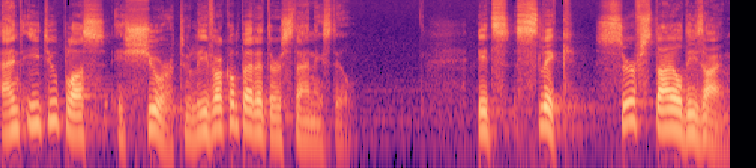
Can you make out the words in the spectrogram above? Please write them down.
and E2 Plus is sure to leave our competitors standing still. Its slick, surf-style design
